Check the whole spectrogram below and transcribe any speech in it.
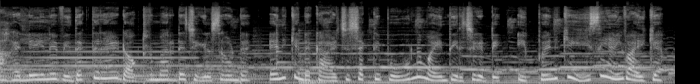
അഹല്യയിലെ വിദഗ്ധരായ ഡോക്ടർമാരുടെ ചികിത്സ കൊണ്ട് എനിക്ക് എന്റെ കാഴ്ചശക്തി പൂർണമായും തിരിച്ചു കിട്ടി ഇപ്പൊ എനിക്ക് ഈസിയായി വായിക്കാം.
